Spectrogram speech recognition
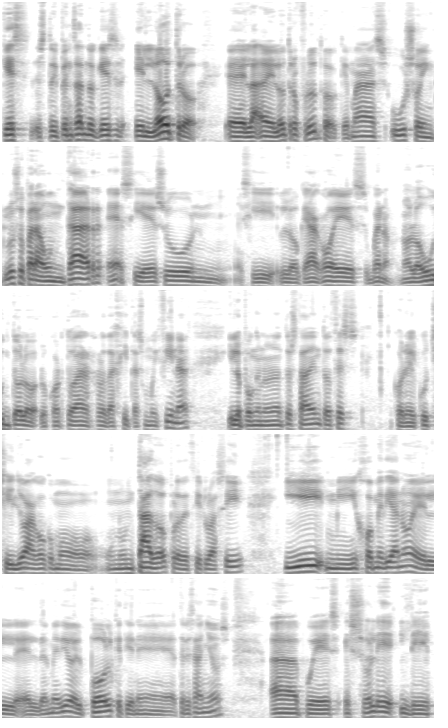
que es, estoy pensando que es el otro, eh, el otro fruto que más uso incluso para untar, ¿eh? si es un, si lo que hago es, bueno, no lo lo unto, lo, corto a rodajitas muy finas y lo pongo en una tostada, entonces con el cuchillo hago como un untado, por decirlo así, y mi hijo mediano, el, el del medio, el Paul, que tiene tres años, Ah, pues eso le, le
